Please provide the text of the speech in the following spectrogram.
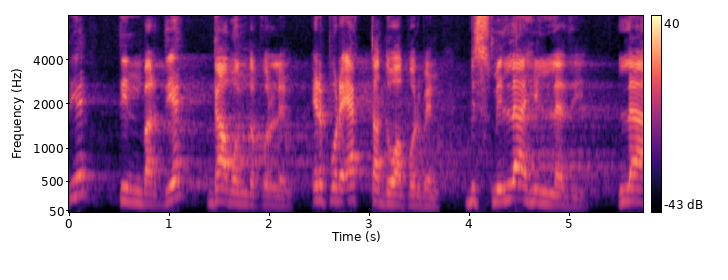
দিয়ে তিনবার দিয়ে গা বন্ধ করলেন। এরপরে একটা দোয়া পড়বেন বিসমিল্লাহিল্লাজি লা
